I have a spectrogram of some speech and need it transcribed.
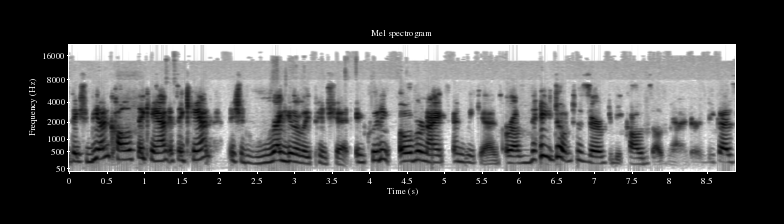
they should be on call if they can. If they can't, they should regularly pinch hit, including overnights and weekends, or else they don't deserve to be called themselves managers. Because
